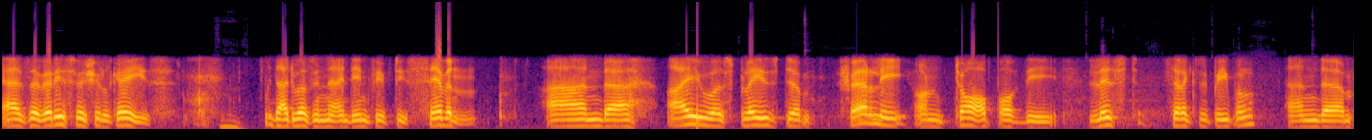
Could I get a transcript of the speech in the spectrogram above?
as a very special case. That was in 1957. And uh, I was placed um, fairly on top of the list, selected people. And um,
